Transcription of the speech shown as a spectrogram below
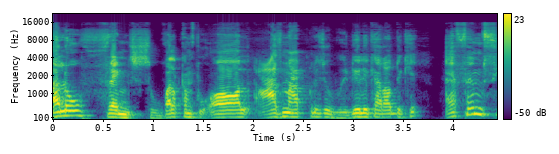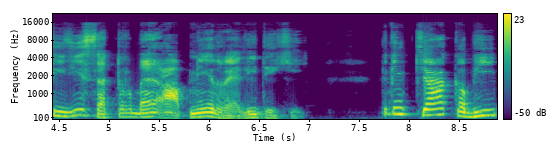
Hello friends welcome to all आज मैं आपके लिए जो वीडियो लेकर आ रहा हूँ देखिए एफएमसीजी सेक्टर में आपने रैली देखी। लेकिन क्या कभी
